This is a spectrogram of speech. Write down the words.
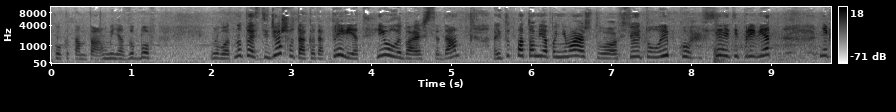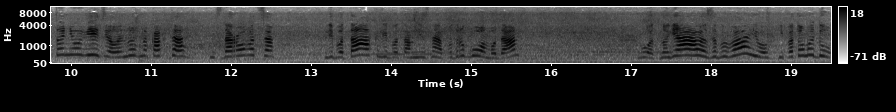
Сколько там, там у меня зубов вот, ну то есть идешь вот так вот так, привет, и улыбаешься, да. И тут потом я понимаю, что всю эту улыбку, все эти привет никто не увидел, и нужно как-то здороваться либо так, либо там, не знаю, по-другому, да. Вот, но я забываю и потом иду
